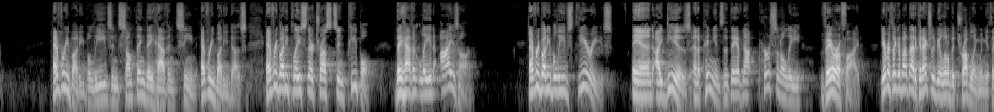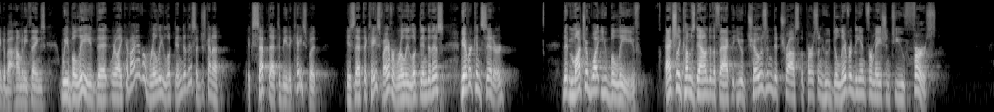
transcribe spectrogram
Everybody believes in something they haven't seen. Everybody does. Everybody places their trusts in people they haven't laid eyes on. Everybody believes theories and ideas and opinions that they have not personally verified. Do you ever think about that? It can actually be a little bit troubling when you think about how many things we believe that we're like, have I ever really looked into this? I just kind of accept that to be the case, but is that the case? Have I ever really looked into this? Have you ever considered that much of what you believe actually comes down to the fact that you have chosen to trust the person who delivered the information to you first.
